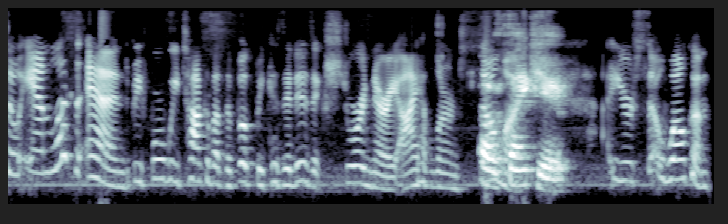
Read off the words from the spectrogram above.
so ann let's end before we talk about the book because it is extraordinary i have learned so oh, much thank you. you're so welcome.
